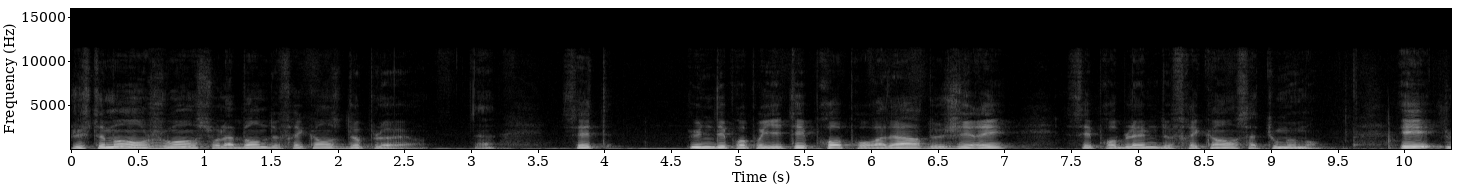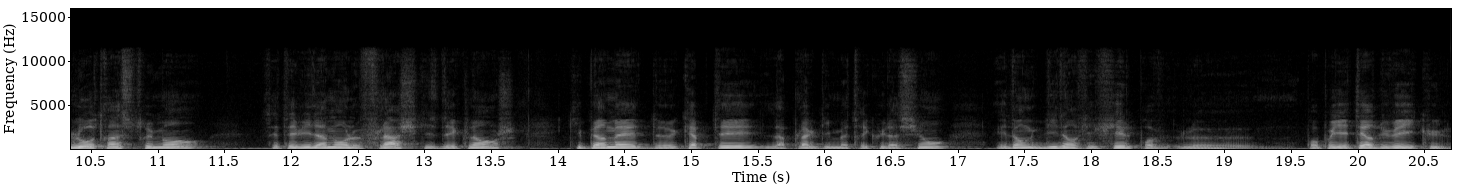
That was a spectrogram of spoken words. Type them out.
justement en jouant sur la bande de fréquence Doppler. Hein. C'est une des propriétés propres au radar de gérer ces problèmes de fréquence à tout moment. Et l'autre instrument, c'est évidemment le flash qui se déclenche, qui permet de capter la plaque d'immatriculation et donc d'identifier le, propriétaire du véhicule.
